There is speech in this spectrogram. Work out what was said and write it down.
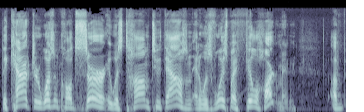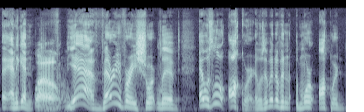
the character wasn't called Sir; it was Tom 2000, and it was voiced by Phil Hartman. Uh, and again, Whoa. yeah, very, very short lived. It was a little awkward. It was a bit of an, a more awkward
